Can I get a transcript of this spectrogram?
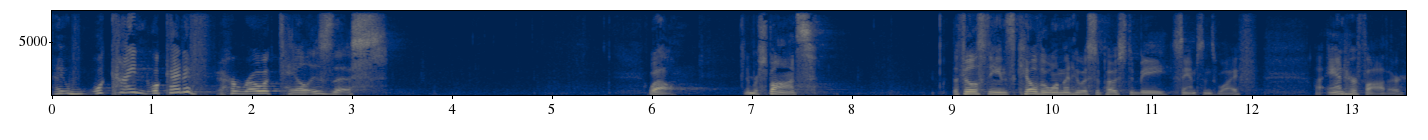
I mean, what, kind, what kind of heroic tale is this? Well, in response, the Philistines kill the woman who was supposed to be Samson's wife uh, and her father,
